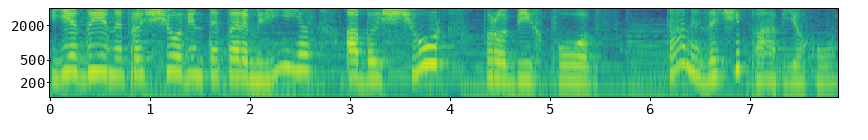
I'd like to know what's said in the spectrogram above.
Єдине, про що він тепер мріяв, аби щур пробіг повз та не зачіпав його.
